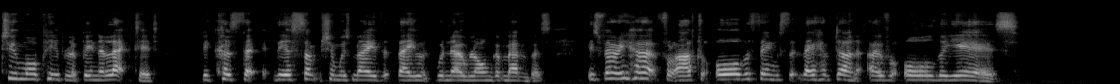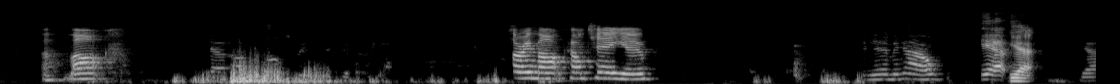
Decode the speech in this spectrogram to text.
two more people have been elected because the, the assumption was made that they were no longer members, it's very hurtful after all the things that they have done over all the years. Uh, Mark. Yeah, I'll, I'll speak to you. Sorry, Mark, can't hear you. Can you hear me now? Yeah. Yeah. Yeah,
